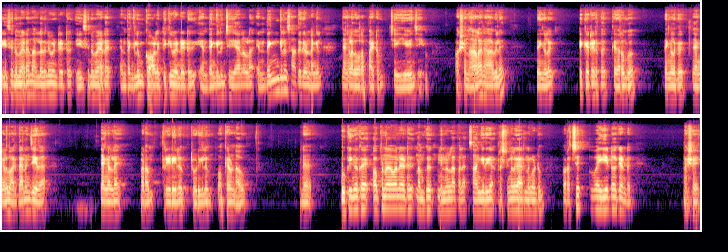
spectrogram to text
ഈ സിനിമയുടെ നല്ലതിന് വേണ്ടിയിട്ട് ഈ സിനിമയുടെ എന്തെങ്കിലും ക്വാളിറ്റിക്ക് വേണ്ടിയിട്ട് എന്തെങ്കിലും ചെയ്യാനുള്ള എന്തെങ്കിലും സാധ്യത ഉണ്ടെങ്കിൽ ഞങ്ങളത് ഉറപ്പായിട്ടും ചെയ്യുകയും ചെയ്യും. പക്ഷെ നാളെ രാവിലെ നിങ്ങൾ ടിക്കറ്റ് എടുത്ത് കയറുമ്പോൾ നിങ്ങൾക്ക് ഞങ്ങൾ വാഗ്ദാനം ചെയ്ത ഞങ്ങളുടെ പടം ത്രീ ഡിയിലും ടു ഡിയിലും ഒക്കെ ഉണ്ടാവും. പിന്നെ ബുക്കിംഗ് ഒക്കെ ഓപ്പൺ ആവാനായിട്ട് നമുക്ക് ഇങ്ങനെയുള്ള പല സാങ്കേതിക പ്രശ്നങ്ങൾ കാരണം കൊണ്ടും കുറച്ച് വൈകിട്ടൊക്കെ ഉണ്ട്. പക്ഷേ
